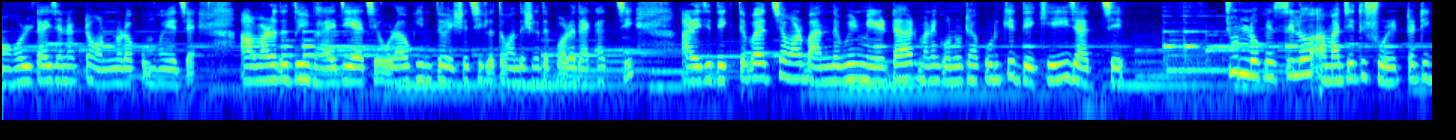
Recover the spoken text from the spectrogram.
মহলটাই যেন একটা অন্যরকম হয়ে যায়। আমারও তো দুই ভাইজি আছে, ওরাও কিন্তু এসেছিল, তোমাদের সাথে পরে দেখাচ্ছি। আর এই যে দেখতে পাচ্ছ, আমার বান্ধবীর মেয়েটার মানে গনু ঠাকুরকে দেখেই যাচ্ছে। প্রচুর লোক এসেছিল। আমার যেহেতু শরীরটা ঠিক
